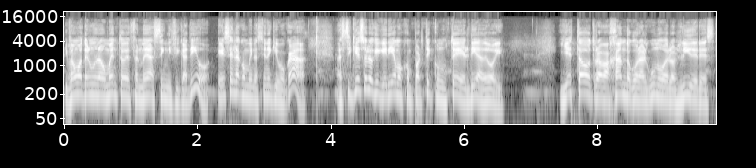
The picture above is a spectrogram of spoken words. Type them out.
y vamos a tener un aumento de enfermedad significativo. Esa es la combinación equivocada. Así que eso es lo que queríamos compartir con ustedes el día de hoy. Y he estado trabajando con algunos de los líderes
